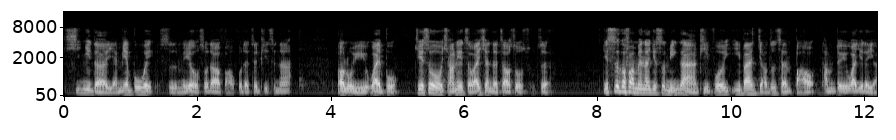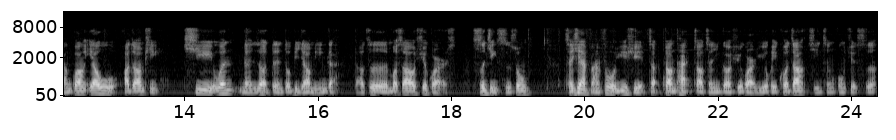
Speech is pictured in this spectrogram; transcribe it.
细腻的颜面部位，使没有受到保护的真皮层呢暴露于外部，接受强烈紫外线的遭受处置。第四个方面呢，就是敏感皮肤一般角质层薄，他们对外界的阳光、药物、化妆品、气温、冷热等都比较敏感，导致末梢血管时紧时松，呈现反复淤血状状态，造成一个血管迂回扩张，形成红血丝。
